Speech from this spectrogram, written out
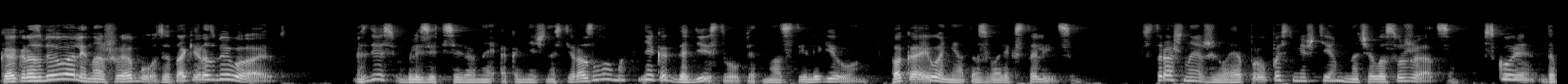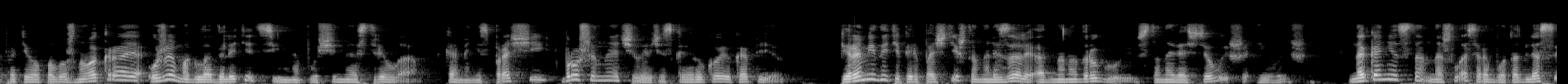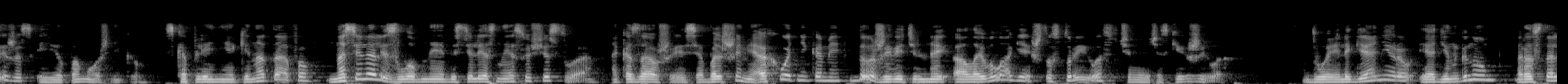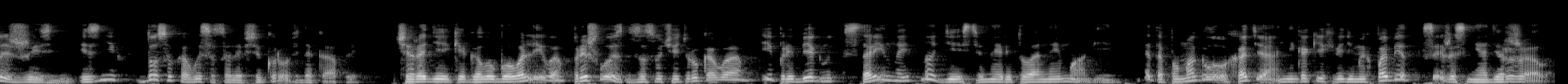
Как разбивали наши обозы, так и разбивают. Здесь, вблизи северной оконечности разлома, некогда действовал 15-й легион, пока его не отозвали к столице. Страшная живая пропасть меж тем начала сужаться. Вскоре до противоположного края уже могла долететь сильно пущенная стрела, камень из прощи, брошенная человеческой рукой копье. Пирамиды теперь почти что налезали одна на другую, становясь все выше и выше. Наконец-то нашлась работа для Сежес и ее помощников. Скопление кинотафов населяли злобные бестелесные существа, оказавшиеся большими охотниками до живительной алой влаги, что струилась в человеческих жилах. Двое легионеров и один гном расстались с жизнью, из них досуха высосали всю кровь до капли. Чародейке голубого лива пришлось засучить рукава и прибегнуть к старинной, но действенной ритуальной магии. Это помогло, хотя никаких видимых побед Сэжес не одержала.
